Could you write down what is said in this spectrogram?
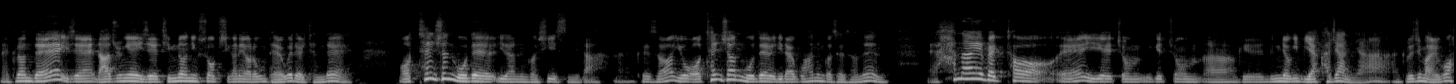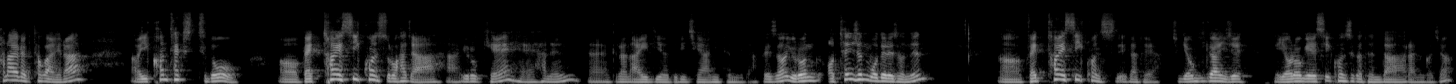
네, 그런데 이제 나중에 이제 딥러닝 수업 시간에 여러분 배우게 될 텐데 어텐션 모델이라는 것이 있습니다. 네, 그래서 이 어텐션 모델이라고 하는 것에서는 하나의 벡터에 이게 좀 이게 좀 아, 그 능력이 미약하지 않냐 그러지 말고 하나의 벡터가 아니라 아, 이 컨텍스트도 어, 벡터의 시퀀스로 하자 아, 이렇게 하는 아, 그런 아이디어들이 제안이 됩니다. 그래서 이런 어텐션 모델에서는 어, 벡터의 시퀀스가 돼요. 즉 여기가 이제 여러 개의 시퀀스가 된다라는 거죠.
